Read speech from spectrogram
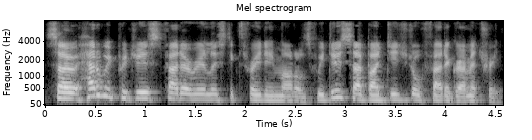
So how do we produce photorealistic 3D models? We do so by digital photogrammetry.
